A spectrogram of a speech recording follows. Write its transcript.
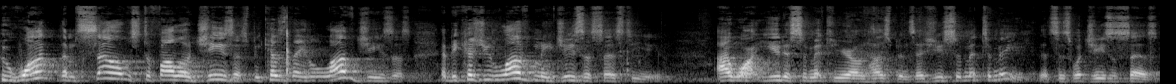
who want themselves to follow Jesus because they love Jesus. And because you love me, Jesus says to you, I want you to submit to your own husbands as you submit to me. This is what Jesus says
